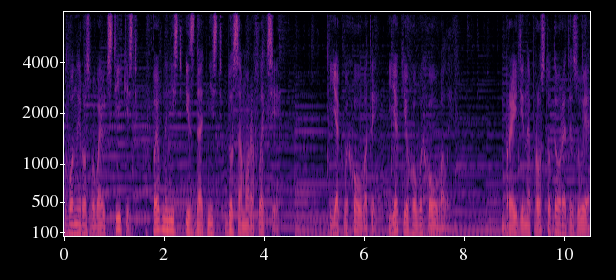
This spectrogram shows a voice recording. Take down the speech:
Вони розвивають стійкість, впевненість і здатність до саморефлексії. Як виховувати, як його виховували. Брейді не просто теоретизує,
